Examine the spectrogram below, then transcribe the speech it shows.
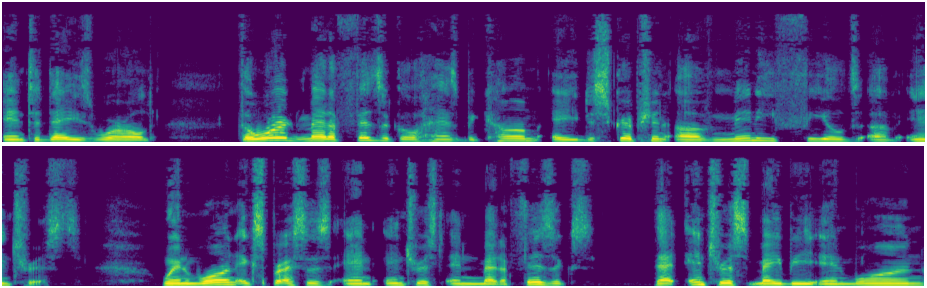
In today's world, the word metaphysical has become a description of many fields of interest. When one expresses an interest in metaphysics, that interest may be in one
